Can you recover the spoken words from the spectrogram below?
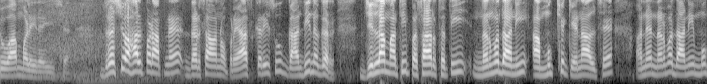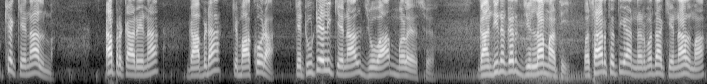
જોવા મળી રહી છે. દ્રશ્યો હાલ પણ આપણે દર્શાવવાનો પ્રયાસ કરીશું. ગાંધીનગર જિલ્લામાંથી પસાર થતી નર્મદાની આ મુખ્ય કેનાલ છે અને નર્મદાની મુખ્ય કેનાલમાં આ પ્રકારેના ગાબડા કે બાખોરા કે તૂટેલી કેનાલ જોવા મળે છે. ગાંધીનગર જિલ્લામાંથી પસાર થતી આ નર્મદા કેનાલમાં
